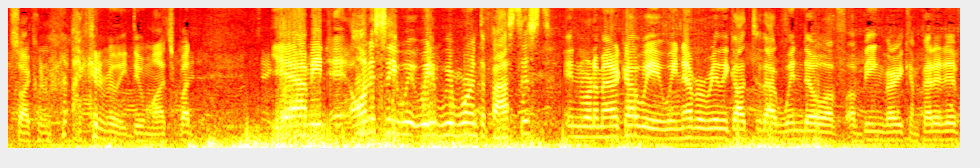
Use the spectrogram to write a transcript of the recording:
so I couldn't I couldn't really do much. But yeah, I mean, it, honestly, we, we, we, weren't the fastest in Road America. We, we never really got to that window of, of being very competitive.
